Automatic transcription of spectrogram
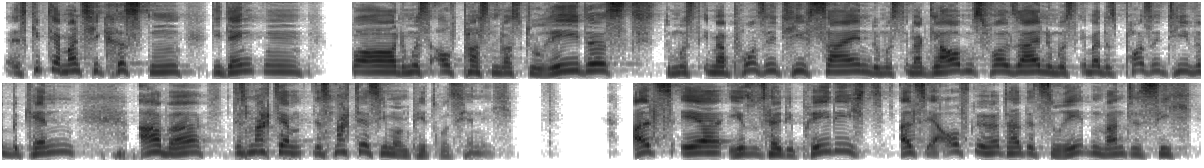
Es gibt ja manche Christen, die denken, boah, du musst aufpassen, was du redest, du musst immer positiv sein, du musst immer glaubensvoll sein, du musst immer das Positive bekennen. Aber das macht der, das macht der Simon Petrus hier nicht. Als er, Jesus hält die Predigt, als er aufgehört hatte zu reden, wandte, sich,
